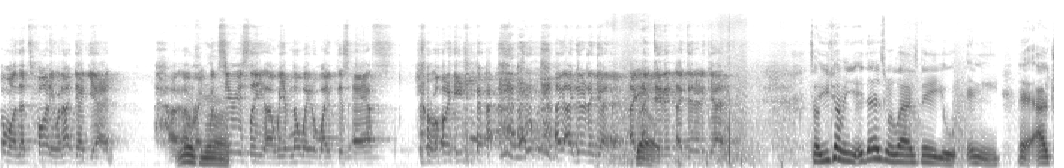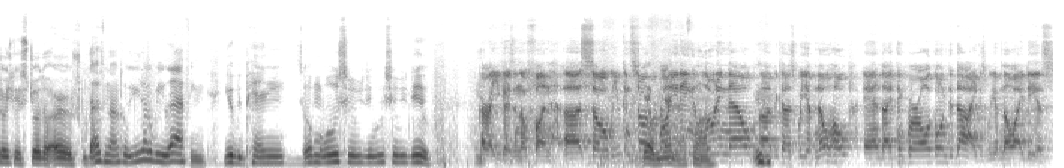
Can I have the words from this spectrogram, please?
Come on, that's funny. We're not dead yet. Uh, all it's right, but seriously, uh, we have no way to wipe this ass. Droid. I, I did it again. I, I did it. I did it again. So you tell me that's your last day you any and asteroids can destroy the earth. That's not you're not gonna be laughing. You'll be penny. So what should we do? What should we do? All right, you guys are no fun. Uh, so you can start Yeah, rioting and looting now uh, because we have no hope, and I think we're all going to die because we have no ideas.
